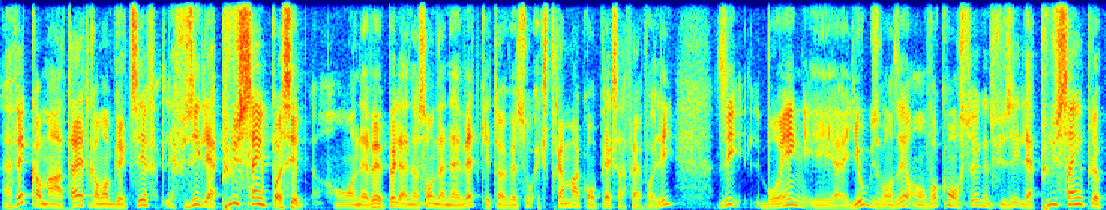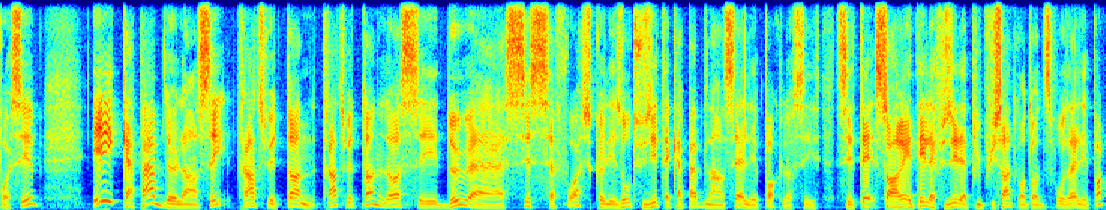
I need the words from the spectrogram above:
avec comme en tête, comme objectif, la fusée la plus simple possible. On avait un peu la notion de la navette, qui est un vaisseau extrêmement complexe à faire voler. Boeing et euh, Hughes vont dire, on va construire une fusée la plus simple possible et capable de lancer 38 tonnes. 38 tonnes, là, c'est 2 à 6, 7 fois ce que les autres fusées étaient capables de lancer à l'époque. Ça aurait été la fusée la plus puissante qu'on disposait à l'époque.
